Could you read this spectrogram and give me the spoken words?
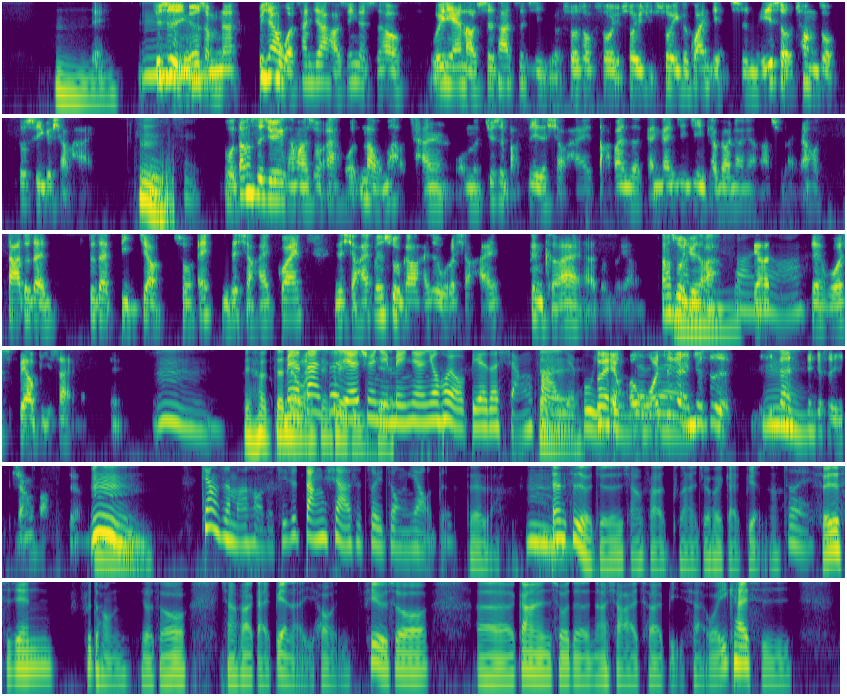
嗯，对嗯就是有种什么呢？就像我参加好声音的时候，威廉老师他自己有说说说说一句说一个观点是，每一首创作都是一个小孩。是嗯是，我当时就有一个想法说，哎，我那我们好残忍，我们就是把自己的小孩打扮的干干净净、漂漂亮亮拿出来，然后大家都在都在比较，说，哎，你的小孩乖，你的小孩分数高，还是我的小孩更可爱啊？怎么怎么样？当时我觉得啊，我不要，哦对我是不要比赛的。对嗯，没有真的没有，但是也许你明年又会有别的想法，也不一定。对我对对我这个人就是一段时间就是一个想法这样。嗯，这样子蛮好的。其实当下是最重要的。对了，嗯，但是我觉得想法本来就会改变啊，对，随着时间不同，有时候想法改变了以后，譬如说，呃，刚才说的拿小孩出来比赛，我一开始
